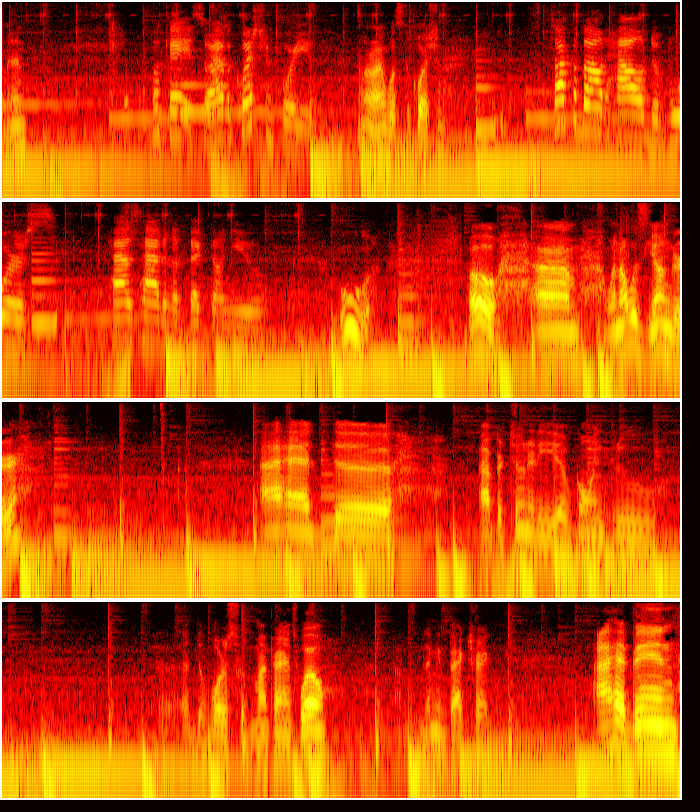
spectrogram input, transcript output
Amen. Okay, so I have a question for you. All right, what's the question? Talk about how divorce has had an effect on you. Ooh. Oh, um, when I was younger, I had the opportunity of going through a divorce with my parents. Well, let me backtrack. I had been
